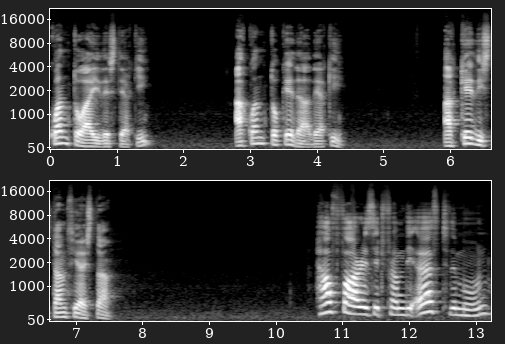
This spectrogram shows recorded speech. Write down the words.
¿Cuánto hay desde aquí? ¿A cuánto queda de aquí? ¿A qué distancia está? How far is it from the earth to the moon?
